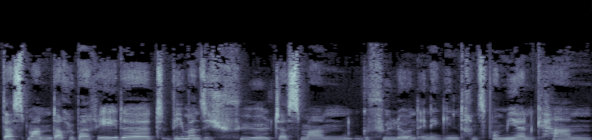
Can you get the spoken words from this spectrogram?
dass man darüber redet, wie man sich fühlt, dass man Gefühle und Energien transformieren kann,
